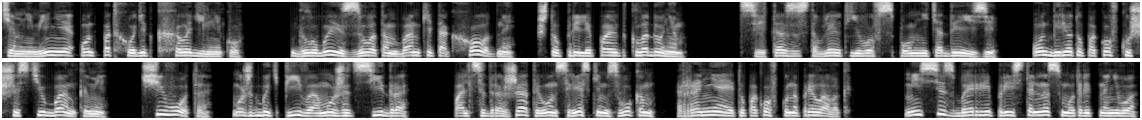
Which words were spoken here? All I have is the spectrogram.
Тем не менее, он подходит к холодильнику. Голубые с золотом банки так холодны, что прилипают к ладоням. Цвета заставляют его вспомнить о Дейзи. Он берет упаковку с шестью банками. Чего-то. Может быть, пива, а может, сидра. Пальцы дрожат, и он с резким звуком роняет упаковку на прилавок. Миссис Берри пристально смотрит на него.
